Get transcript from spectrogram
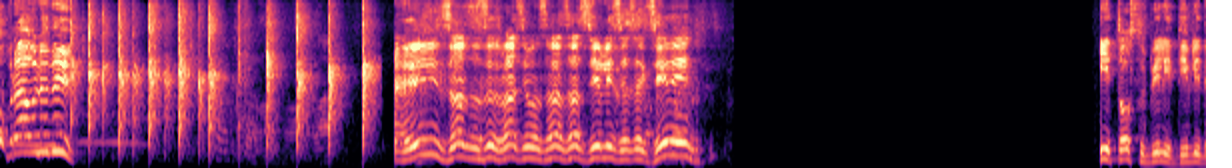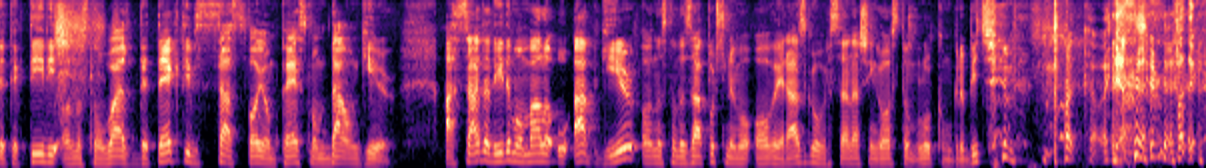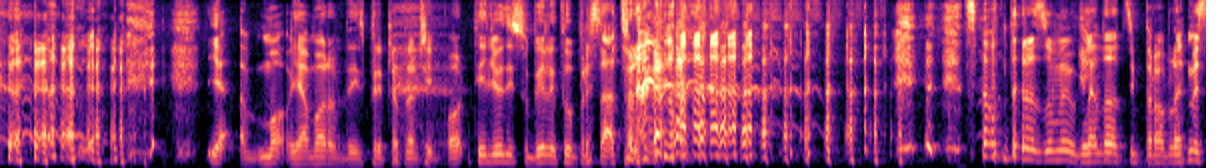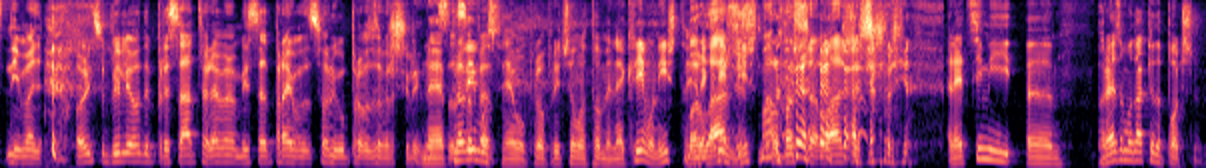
Bravo ljudi! Ej, za, za, za, vratimo za, za, zivli, za, za, zivli. I to su bili divlji detektivi, odnosno Wild Detectives sa svojom pesmom Down Gear. A sada da idemo malo u Up Gear, odnosno da započnemo ovaj razgovor sa našim gostom Lukom Grbićem. Pa kao, ja žim, pa ja, mo, ja moram da ispričam, znači, o, ti ljudi su bili tu pre sat vremena. Samo da razumeju gledalci probleme snimanja. Oni su bili ovde pre sat vremena, mi sad pravimo da su oni upravo završili. Ne sa- sa pravimo pesmom. se, evo, upravo pričamo o tome, ne krijemo ništa. Ma ja ne lažeš, ništa. malo baš lažeš. Reci mi, um, pa ne znam odakle da počnem.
